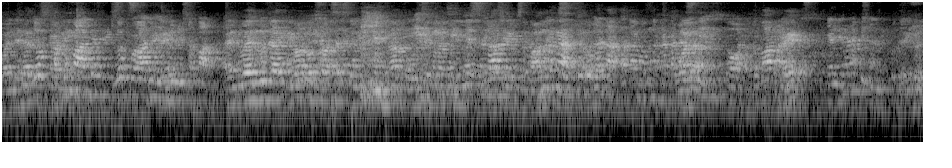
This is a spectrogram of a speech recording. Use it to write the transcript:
While the Look, is coming. sa. And while do that, you are also assess the weakness na kung sa mga changes sa balance. nga, wala. Oh. Okay. Kaya linapin na. Very good.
